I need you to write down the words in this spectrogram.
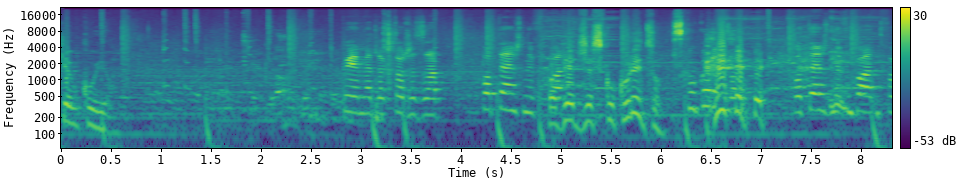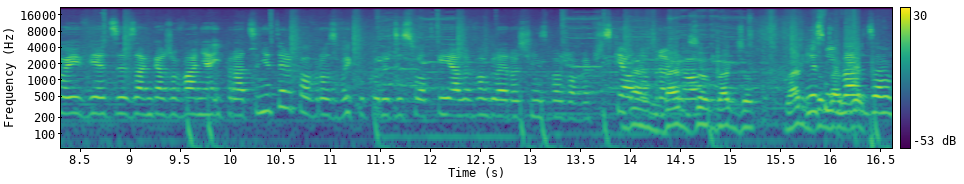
kiełkują. Dziękujemy doktorze za potężny wkład Powiedz, że z kukurydzą. z kukurydzą. Potężny wkład Twojej wiedzy, zaangażowania i pracy nie tylko w rozwój kukurydzy słodkiej, ale w ogóle roślin zbożowych. Wszystkiego Bardzo, dobrego. bardzo, bardzo, bardzo, Jest mi bardzo.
